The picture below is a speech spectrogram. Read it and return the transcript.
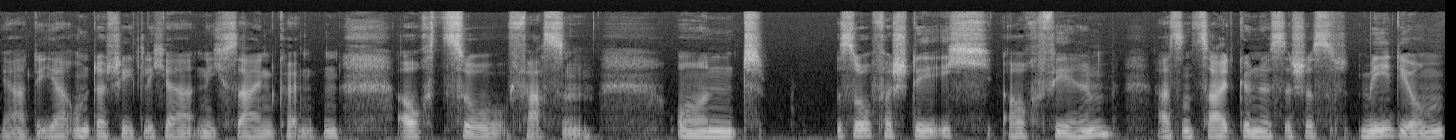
ja, die ja unterschiedlicher nicht sein könnten, auch zu fassen. Und so verstehe ich auch Film als ein zeitgenössisches Medium,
